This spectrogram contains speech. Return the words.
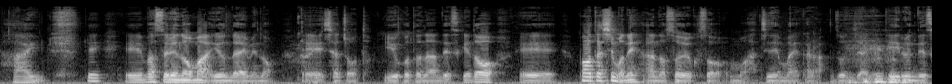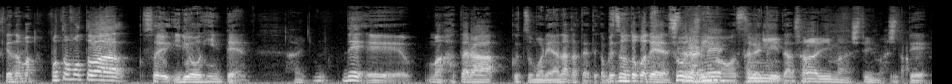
はい。で、えー、まあ、それの、まあ、4代目の、えー、社長ということなんですけど、えー、まあ、私もね、あの、そうよこそ、もう8年前から存じ上げているんですけど、はい、まあ、もともとは、そういう衣料品店、はい、で、えー、まあ、働くつもりはなかったというか、別のところでサラリーマンをされていたと、ね、サラリーマンしていました。て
